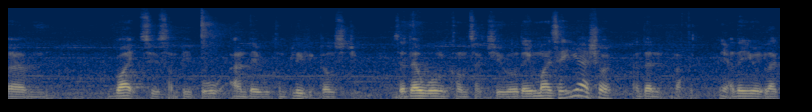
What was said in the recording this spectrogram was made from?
um, write to some people and they will completely ghost you. So they won't contact you, or they might say, "Yeah, sure," and then nothing. Yeah. And then you're like,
